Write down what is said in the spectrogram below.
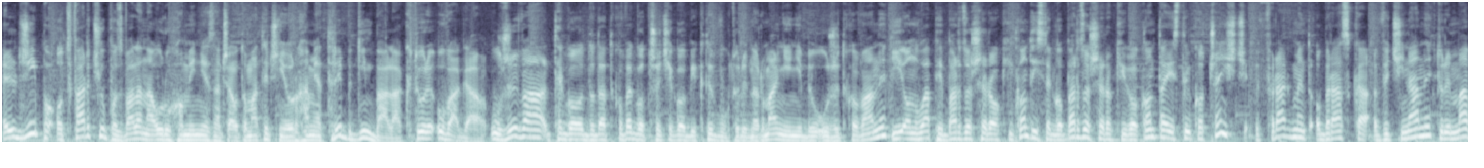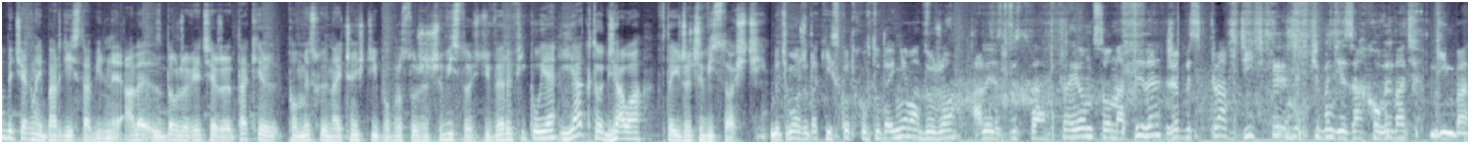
LG po otwarciu pozwala na uruchomienie, znaczy automatycznie uruchamia tryb gimbala, który, uwaga, używa tego dodatkowego trzeciego obiektywu, który normalnie nie był użytkowany i on łapie bardzo szeroki kąt i z tego bardzo szerokiego kąta jest tylko część, fragment obrazka wycinany, który ma być jak najbardziej stabilny, ale dobrze wiecie, że takie pomysły najczęściej po prostu rzeczywistość weryfikuje. Jak to działa w tej rzeczywistości? Być może takich skutków tutaj nie ma dużo, ale jest wystarczająco na tyle, żeby sprawdzić, jak się będzie zachowywać gimbal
